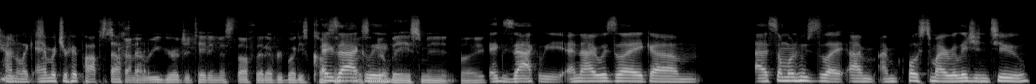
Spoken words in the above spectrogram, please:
kind of like amateur hip hop stuff. Kind of regurgitating the stuff that everybody's cousin exactly in their basement, like exactly. And I was like, um, as someone who's like, I'm I'm close to my religion too.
